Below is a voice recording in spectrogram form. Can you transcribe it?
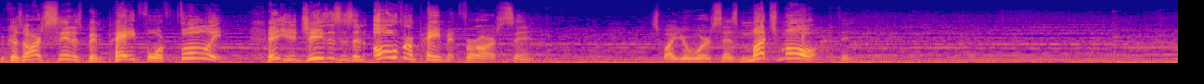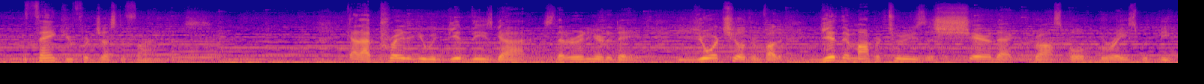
Because our sin has been paid for fully. It, Jesus is an overpayment for our sin. That's why your word says much more than. Thank you for justifying us. God, I pray that you would give these guys that are in here today, your children, Father, give them opportunities to share that gospel of grace with people.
